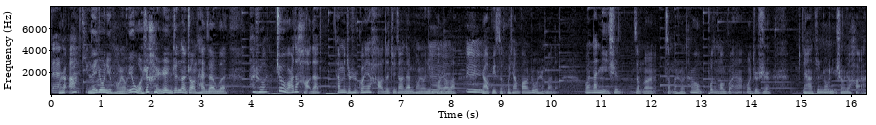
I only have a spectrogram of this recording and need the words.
对我说啊哪种女朋友？因为我是很认真的状态在问。他说就是玩的好的，他们就是关系好的就叫男朋友女朋友了。嗯，然后彼此互相帮助什么的。我说那你是怎么怎么说？他说我不怎么管啊，我就是让他尊重女生就好呀、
